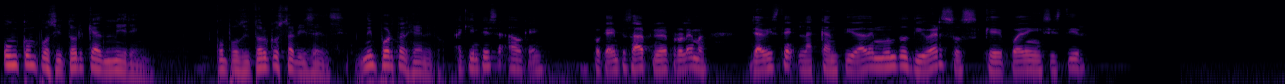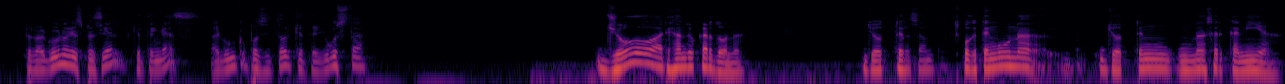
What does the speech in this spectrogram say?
un compositor que admiren compositor costarricense, no importa el género. Aquí empieza, ah, ok, porque ahí empezaba el primer problema. Ya viste la cantidad de mundos diversos que pueden existir. Pero alguno en especial que tengas, algún compositor que te gusta. Yo, Alejandro Cardona. Yo te, porque tengo una, yo tengo una cercanía,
